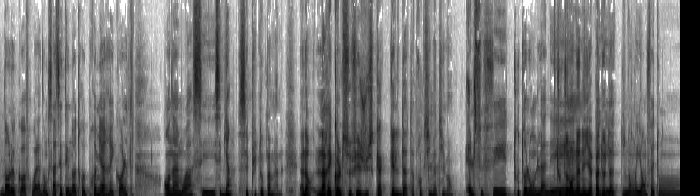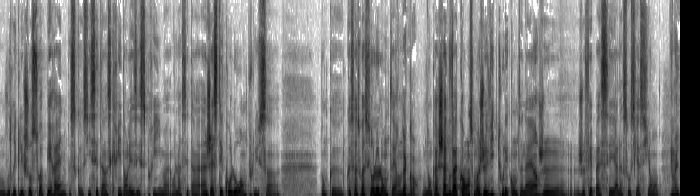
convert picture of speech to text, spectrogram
dans le coffre. Voilà, donc ça, c'était notre première récolte en un mois, c'est bien. C'est plutôt pas mal. Alors, la récolte se fait jusqu'à quelle date approximativement? Elle se fait tout au long de l'année. Tout au long de l'année, il n'y a pas de date. Non, et en fait, on voudrait que les choses soient pérennes, parce que si c'est inscrit dans les esprits, ben voilà, c'est un, geste écolo en plus. Hein. donc euh, que ça soit sur le long terme. D'accord. Donc à chaque vacances, moi je vide tous les conteneurs, je, je fais passer à l'association. Oui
